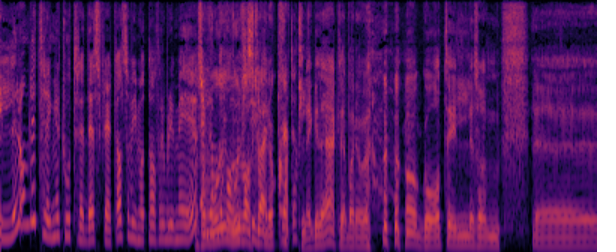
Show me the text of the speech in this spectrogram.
eller om de trenger to tredjedels flertall, som vi måtte ha for å bli med i EU. Altså, hvor, hvor vanskelig er det å kartlegge det? Er ikke det bare å, å gå til liksom øh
